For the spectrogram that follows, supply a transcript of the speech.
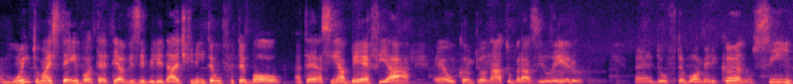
é muito mais tempo até ter a visibilidade que nem tem um futebol. Até assim, a BFA é o campeonato brasileiro é, do futebol americano? Sim.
